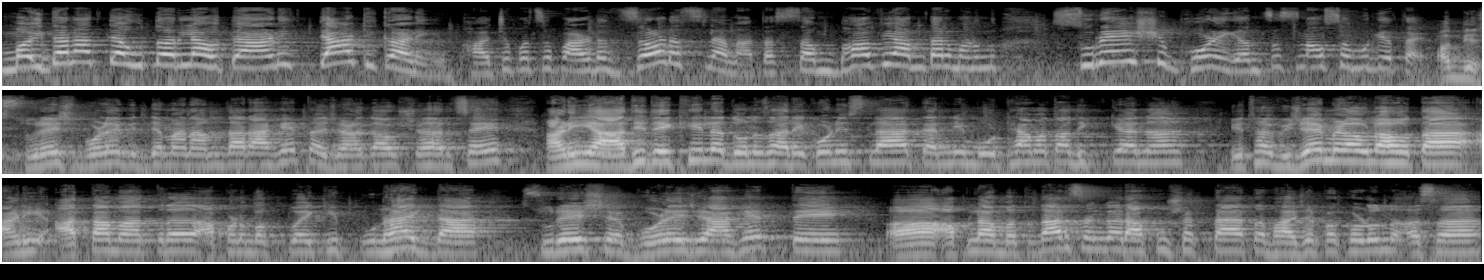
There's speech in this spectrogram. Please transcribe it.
मैदानात त्या उतरल्या होत्या आणि त्या ठिकाणी भाजपचं पारडं जड असल्यानं आता संभाव्य आमदार म्हणून सुरेश भोळे यांचंच नाव समोर येत आहे. अगदी सुरेश भोळे विद्यमान आमदार आहेत जळगाव शहरचे आणि याआधी देखील दोन हजार एकोणीसला त्यांनी मोठ्या मताधिक्यानं इथं विजय मिळवला होता. आणि आता मात्र आपण बघतोय की पुन्हा एकदा सुरेश भोळे जे आहेत ते आपला मतदारसंघ राखू शकतात. भाजपकडून असं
